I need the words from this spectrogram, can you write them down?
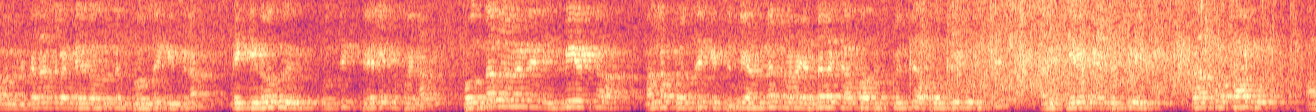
వాళ్ళ వికలాంగుల డే రోజు నేను ప్రొసీడింగ్ ఇచ్చిన మీకు ఈరోజు ప్రొసీడింగ్ చేయలేకపోయినా తొందరలోనే నేను ఇమ్మీడియట్గా మళ్ళీ ప్రొసీడింగ్ ఇచ్చి మీ అందరిని మన ఎమ్మెల్యే క్యాంప్ ఆఫీస్కి ఆ ప్రొసీడింగ్ ఇచ్చి అది క్లియర్ చేయించి దాంతో పాటు ఆ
